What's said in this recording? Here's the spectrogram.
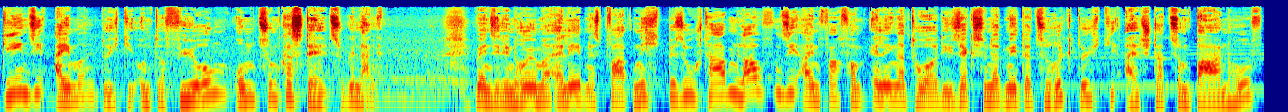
gehen Sie einmal durch die Unterführung, um zum Kastell zu gelangen. Wenn Sie den Römer Erlebnispfad nicht besucht haben, laufen Sie einfach vom Ellinger Tor die 600 Meter zurück durch die Altstadt zum Bahnhof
